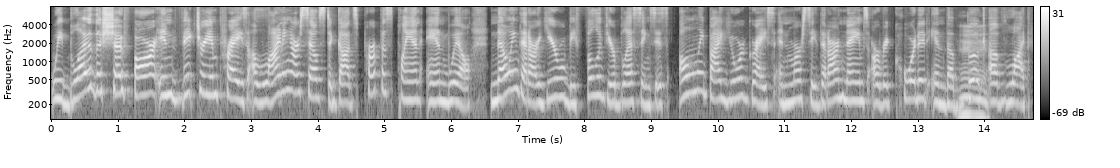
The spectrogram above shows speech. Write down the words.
We blow the shofar in victory and praise, aligning ourselves to God's purpose, plan, and will, knowing that our year will be full of your blessings. It's only by your grace and mercy that our names are recorded in the mm. book of life.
